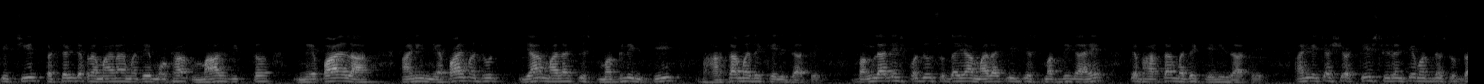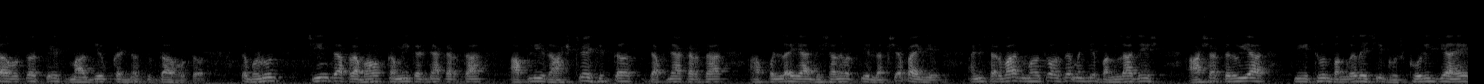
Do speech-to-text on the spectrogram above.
की चीन प्रचंड प्रमाणामध्ये मोठा माल विकतं नेपाळला आणि नेपाळमधून या मालाची स्मगलिंग ही भारतामध्ये केली जाते. बांगलादेशमधून सुद्धा या मालाची जी स्मगलिंग आहे ते भारतामध्ये केली जाते. आणि याच्याशिवाय तेच श्रीलंकेमधनं सुद्धा होतं तेच मालदीवकडनं सुद्धा होतं. तर म्हणून चीनचा प्रभाव कमी करण्याकरता आपली राष्ट्रीय हित जपण्याकरता आपलं या देशांवरती लक्ष पाहिजे. आणि सर्वात महत्त्वाचं म्हणजे बांगलादेश आशा करूया की इथून बांगलादेशची घुसखोरी जी आहे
